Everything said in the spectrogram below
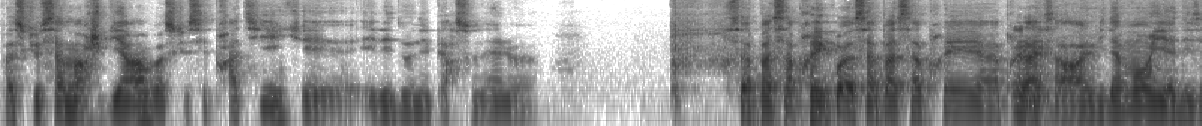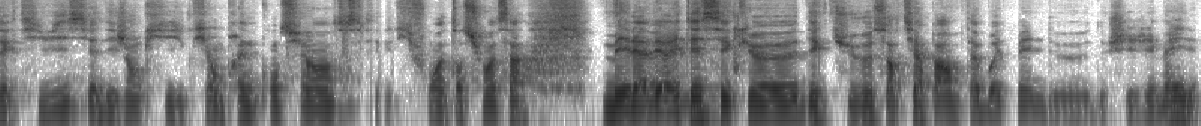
parce que ça marche bien, parce que c'est pratique et, les données personnelles, ça passe après quoi. Ça passe après après là. Alors évidemment, il y a des activistes, il y a des gens qui, en prennent conscience et qui font attention à ça. Mais la vérité, c'est que dès que tu veux sortir par exemple ta boîte mail de, de chez Gmail,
